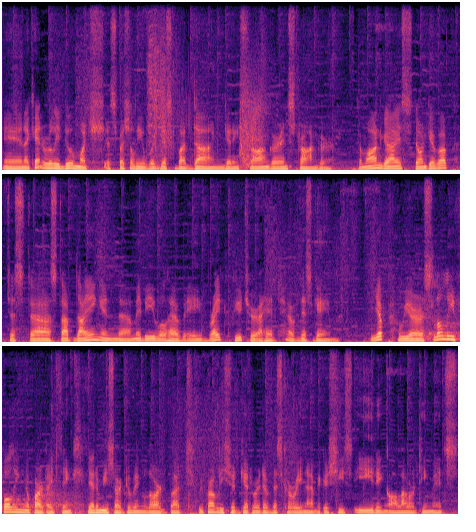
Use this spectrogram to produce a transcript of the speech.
and I can't really do much especially with this Badang getting stronger and stronger. Come on guys, don't give up, just uh, stop dying and uh, maybe we'll have a bright future ahead of this game. Yep, we are slowly falling apart I think. The enemies are doing Lord, but we probably should get rid of this Karina because she's eating all our teammates.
